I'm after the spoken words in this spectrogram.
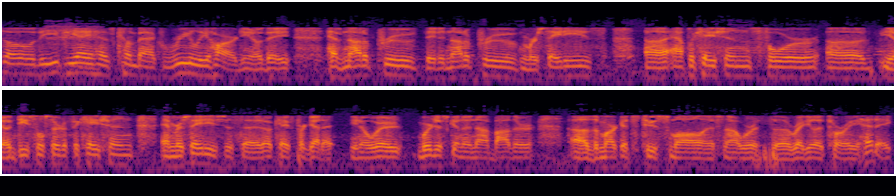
so the EPA has come back really hard. You know, they have not approved. They did not approve Mercedes uh, applications for uh, you know diesel certification, and Mercedes just said, "Okay, forget it. You know, we're we're just going to not bother. Uh, the market's too small, and it's not worth the regulatory headache."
